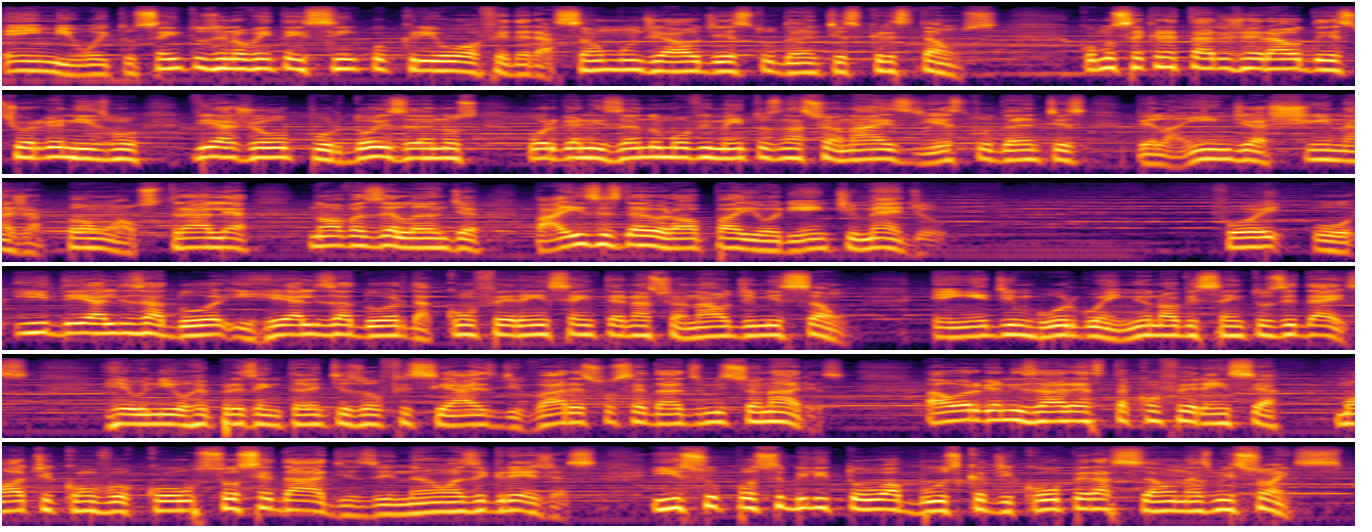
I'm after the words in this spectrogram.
Em 1895, criou a Federação Mundial de Estudantes Cristãos. Como secretário-geral deste organismo, viajou por dois anos organizando movimentos nacionais de estudantes pela Índia, China, Japão, Austrália, Nova Zelândia, países da Europa e Oriente Médio foi o idealizador e realizador da Conferência Internacional de Missão, em Edimburgo, em 1910. Reuniu representantes oficiais de várias sociedades missionárias. Ao organizar esta conferência, Motte convocou sociedades e não as igrejas. Isso possibilitou a busca de cooperação nas missões.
